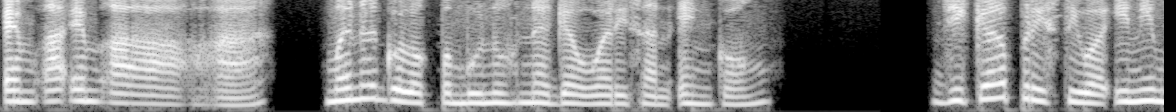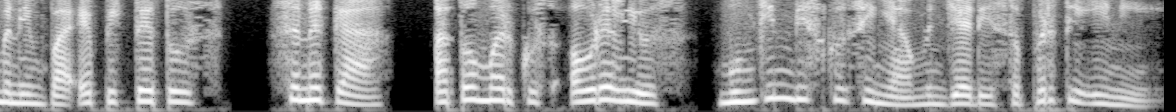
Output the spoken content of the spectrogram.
MAMAAA, mana golok pembunuh naga warisan engkong? Jika peristiwa ini menimpa Epictetus, Seneca, atau Marcus Aurelius, mungkin diskusinya menjadi seperti ini.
